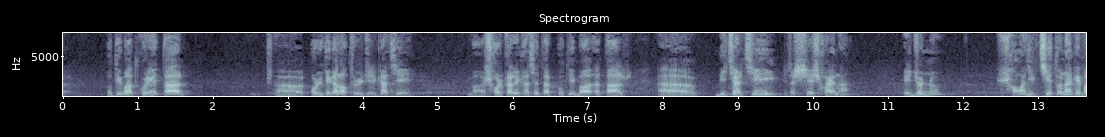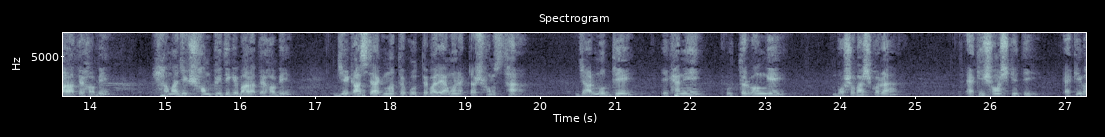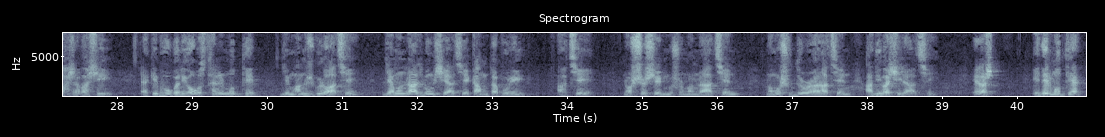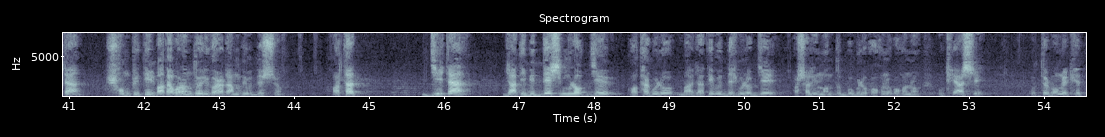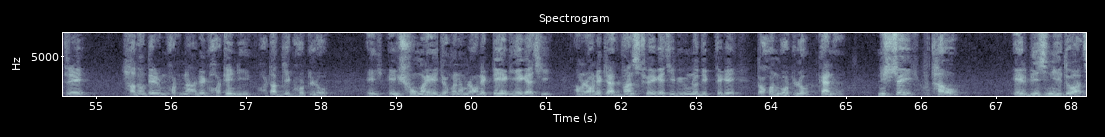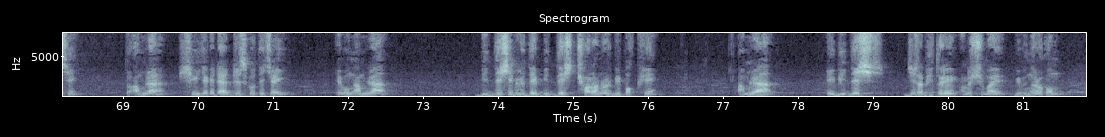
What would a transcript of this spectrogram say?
প্রতিবাদ করে তার পলিটিক্যাল অথরিটির কাছে বা সরকারের কাছে তার প্রতিবাদ, তার বিচার চেয়েই এটা শেষ হয় না। এর জন্য সামাজিক চেতনাকে বাড়াতে হবে, সামাজিক সম্প্রীতিকে বাড়াতে হবে। যে কাজটা একমাত্র করতে পারে এমন একটা সংস্থা যার মধ্যে এখানে উত্তরবঙ্গে বসবাস করা, একই সংস্কৃতি, একই ভাষাভাষী, একই ভৌগোলিক অবস্থানের মধ্যে যে মানুষগুলো আছে, যেমন রাজবংশী আছে, কামতাপুরী আছে শেখ মুসলমানরা আছেন নমশূদ্ররা আছেন, আদিবাসীরা আছে। এরা এদের মধ্যে একটা সম্প্রীতির বাতাবরণ তৈরি করাটা আমাদের উদ্দেশ্য। অর্থাৎ যেটা জাতিবিদ্বেষমূলক যে কথাগুলো বা জাতিবিদ্বেষমূলক যে অশালীন মন্তব্যগুলো কখনো কখনো উঠে আসে, উত্তরবঙ্গের ক্ষেত্রে সাধারণত এরকম ঘটনা আগে ঘটেনি, হঠাৎ যে ঘটলো, এই এই সময়ে যখন আমরা অনেকটাই এগিয়ে গেছি, আমরা অনেকটা অ্যাডভান্সড হয়ে গেছি বিভিন্ন দিক থেকে, তখন ঘটলো কেন? নিশ্চয়ই কোথাও এর বীজ নিহিত আছে। তো আমরা সেই জায়গাটা অ্যাড্রেস করতে চাই এবং আমরা বিদ্বেষের বিরুদ্ধে বিদ্বেষ ছড়ানোর বিপক্ষে আমরা এই বিদ্বেষ যেটা ভেতরে অনেক সময় বিভিন্ন রকম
